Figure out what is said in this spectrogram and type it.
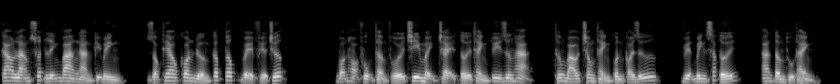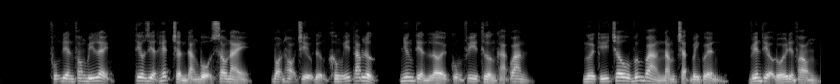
cao lãm xuất lĩnh ba ngàn kỵ binh dọc theo con đường cấp tốc về phía trước. Bọn họ phụng thẩm phối chi mệnh chạy tới thành tuy dương hạ, thông báo trong thành quân coi giữ, viện binh sắp tới, an tâm thủ thành. Phụng điền phong bí lệnh, tiêu diệt hết trần đăng bộ sau này, bọn họ chịu đựng không ít áp lực, nhưng tiền lời cũng phi thường khả quan. Người ký châu vững vàng nắm chặt binh quyền, viên thiệu đối điền phong,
